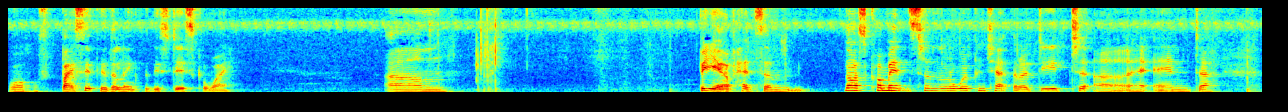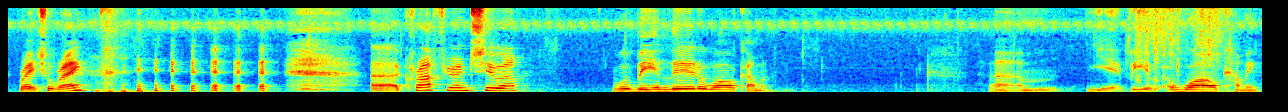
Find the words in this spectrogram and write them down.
well, basically the length of this desk away. Um, but yeah, I've had some nice comments from the little and chat that I did, uh, and uh, Rachel Ray. uh, craft your own tour will be a little while coming. Um, yeah, be a, a while coming.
